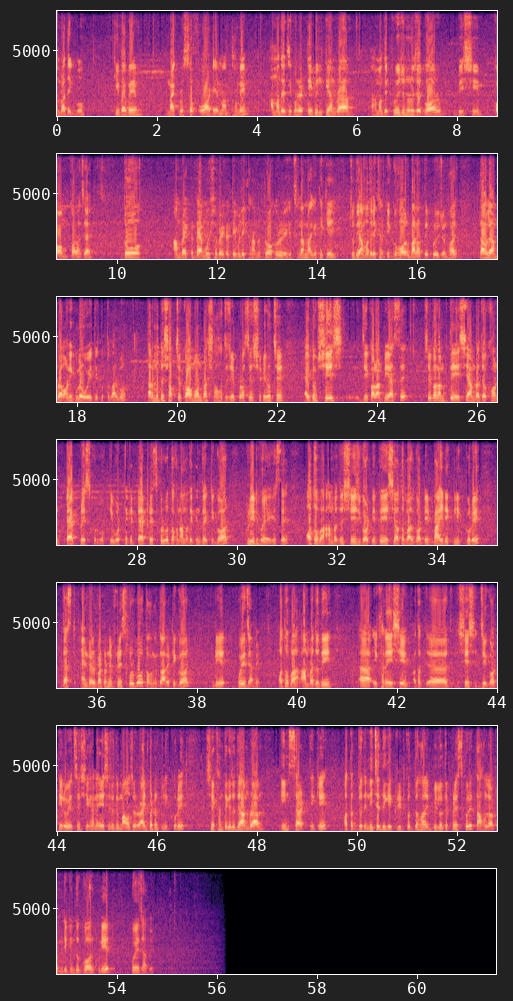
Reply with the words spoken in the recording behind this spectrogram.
আমরা দেখব কীভাবে মাইক্রোসফট ওয়ার্ডের মাধ্যমে আমাদের যে কোনো টেবিলকে আমরা আমাদের প্রয়োজন অনুযায়ী গড় বেশি কম করা যায়। তো আমরা একটা ড্যামো হিসেবে একটা টেবিল এখানে আমরা ড্র করে রেখেছিলাম আগে থেকেই। যদি আমাদের এখানে একটি ঘর বাড়াতে প্রয়োজন হয়, তাহলে আমরা অনেকগুলো ওয়েতে করতে পারব। তার মধ্যে সবচেয়ে কমন বা সহজে যে প্রসেস সেটি হচ্ছে একদম শেষ যে কলামটি আছে সেই কলামটিতে এসে আমরা যখন ট্যাব প্রেস করব কিবোর্ড থেকে ট্যাব প্রেস করব, তখন আমাদের কিন্তু একটি গড় ক্রিয়েট হয়ে গেছে। অথবা আমরা যে শেষ গড়টিতে এসে অথবা গড়টির বাইরে ক্লিক করে জাস্ট এন্টার বাটনে প্রেস করব, তখন কিন্তু আরেকটি গড় ক্রিয়েট হয়ে যাবে। অথবা আমরা যদি এখানে এসে, অর্থাৎ শেষ যে ঘরটি রয়েছে, সেখানে এসে যদি মাউসের রাইট বাটন ক্লিক করে, সেখান থেকে যদি আমরা ইনসার্ট থেকে, অর্থাৎ যদি নিচের দিকে ক্রিয়েট করতে হয় বিলোতে প্রেস করি, তাহলে অটোমেটিক কিন্তু গড় ক্রিয়েট হয়ে যাবে।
